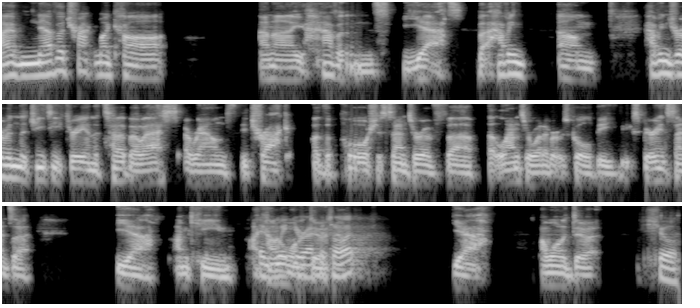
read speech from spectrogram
I have never tracked my car, and I haven't yet. But having um, having driven the GT3 and the Turbo S around the track of the Porsche Center of uh, Atlanta, or whatever it was called, the, the Experience Center, yeah, I'm keen. I kind of want to do it. now. Yeah, I want to do it. Sure.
